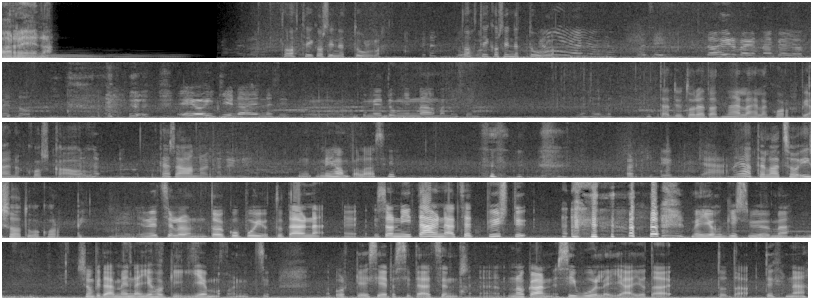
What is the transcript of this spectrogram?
Areena. Tohtiiko sinne tulla? Tohtiiko sinne tulla? Tää on hirveän näköjään peto. Ei oo ikinä ennen siis, mut kun me tungin naamani sen lähelle. Nyt täytyy todeta, että näin lähellä korppia en ole koskaan ollut. Mitä sä annoit hänelle? Lihanpalasia. Parkki tykkää. Ajatellaan, että se on iso tuo korppi. Niin, ja nyt sillä on toi kupujuttu täynnä. Se on niin täynnä, että sä et pysty me johonkin syömään. Sun pitää mennä johonkin jemoon. Nyt se urkki ei siedä sitä, että sen äh, nokan sivuille jää jotain tota, tyhnää.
